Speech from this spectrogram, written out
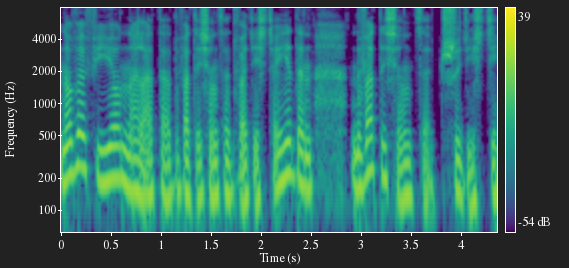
Nowe FIO na lata 2021-2030.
